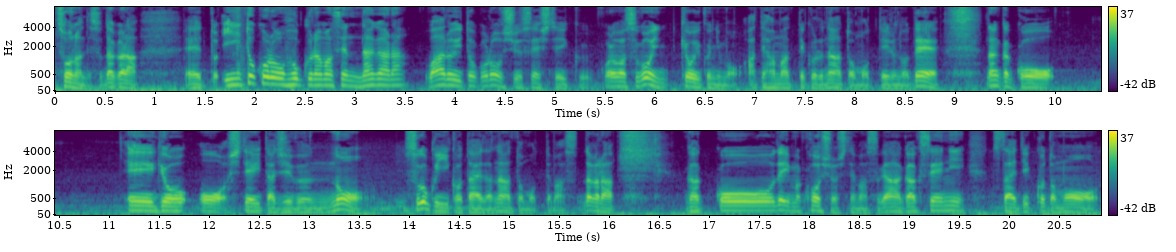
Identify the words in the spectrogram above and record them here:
そうなんです。だから、えっ、と、いいところを膨らませながら、悪いところを修正していく。これはすごい教育にも当てはまってくるなと思っているので、なんかこう、営業をしていた自分のすごくいい答えだなと思ってます。だから、学校で今講師をしてますが、学生に伝えていくことも、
